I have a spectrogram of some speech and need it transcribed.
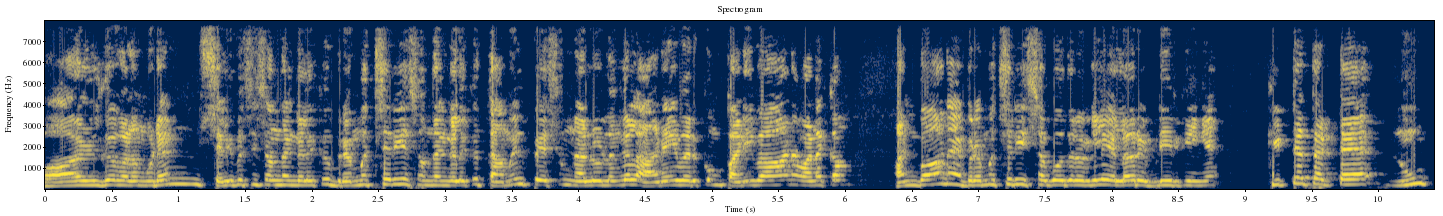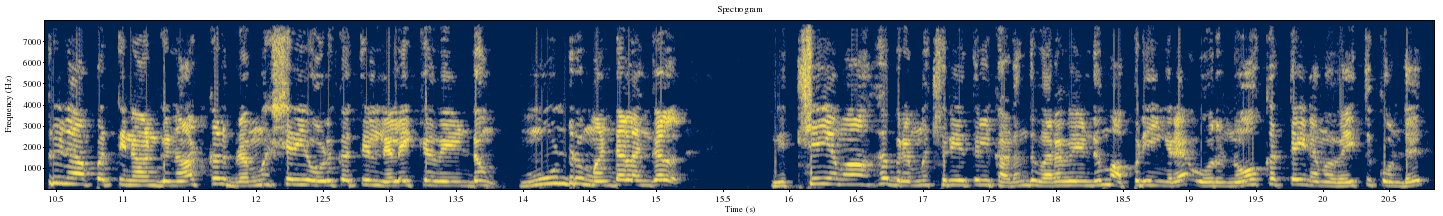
வாழ்க வளமுடன். செலிபசி சொந்தங்களுக்கு பிரம்மச்சரிய சொந்தங்களுக்கு தமிழ் பேசும் நல்லுள்ளங்கள் அனைவருக்கும் பணிவான வணக்கம். அன்பான பிரம்மச்சரிய சகோதரர்களே எல்லாரும் எப்படி இருக்கீங்க? கிட்டத்தட்ட நூற்றி நாற்பத்தி நான்கு நாட்கள் பிரம்மச்சரிய ஒழுக்கத்தில் நிலைக்க வேண்டும். மூன்று மண்டலங்கள் நிச்சயமாக பிரம்மச்சரியத்தில் கடந்து வர வேண்டும் அப்படிங்கிற ஒரு நோக்கத்தை நம்ம வைத்துக்கொண்டு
